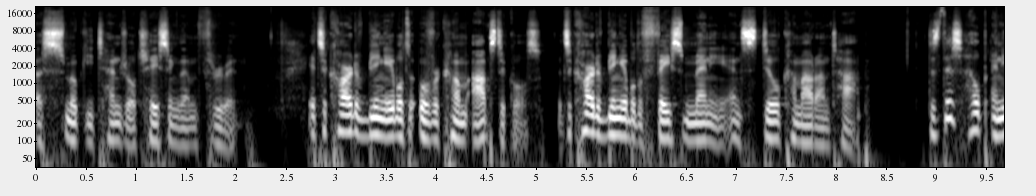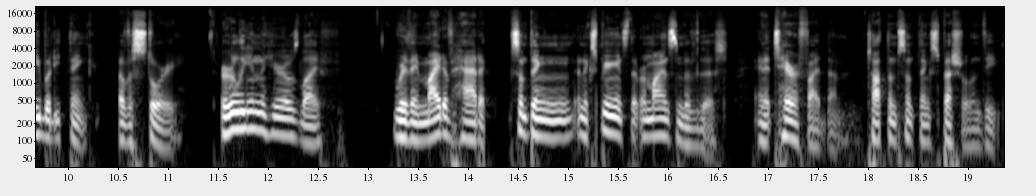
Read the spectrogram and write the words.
a smoky tendril chasing them through it. It's a card of being able to overcome obstacles. It's a card of being able to face many and still come out on top. Does this help anybody think of a story early in the hero's life where they might have had a, something, an experience that reminds them of this, and it terrified them, taught them something special indeed?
